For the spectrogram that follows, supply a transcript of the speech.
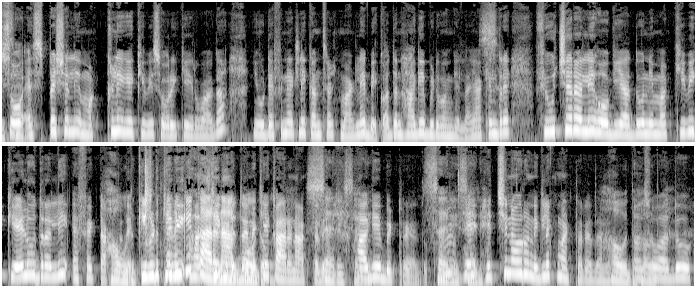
ಸೊ ಎಸ್ಪೆಷಲಿ ಮಕ್ಕಳಿಗೆ ಕಿವಿ ಸೋರಿಕೆ ಇರುವಾಗ ನೀವು ಡೆಫಿನೆಟ್ಲಿ ಕನ್ಸಲ್ಟ್ ಮಾಡಲೇಬೇಕು. ಅದನ್ನ ಹಾಗೆ ಬಿಡುವಂಗಿಲ್ಲ. ಯಾಕೆಂದ್ರೆ ಫ್ಯೂಚರ್ ಅಲ್ಲಿ ಹೋಗಿ ಅದು ನಿಮ್ಮ ಕಿವಿ ಕೇಳುವುದ್ರಲ್ಲಿ ಎಫೆಕ್ಟ್ ಆಗ್ತದೆ. ಕಾರಣ ಆಗ್ತದೆ. ಹಾಗೆ ಬಿಟ್ರೆ ಅದು. ಹೆಚ್ಚಿನವರು ನೆಗ್ಲೆಕ್ಟ್ ಮಾಡ್ತಾರೆ ಅದನ್ನ. ಸೊ ಅದು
